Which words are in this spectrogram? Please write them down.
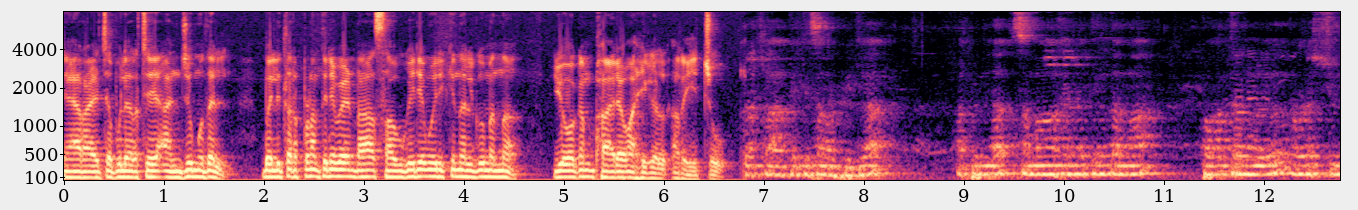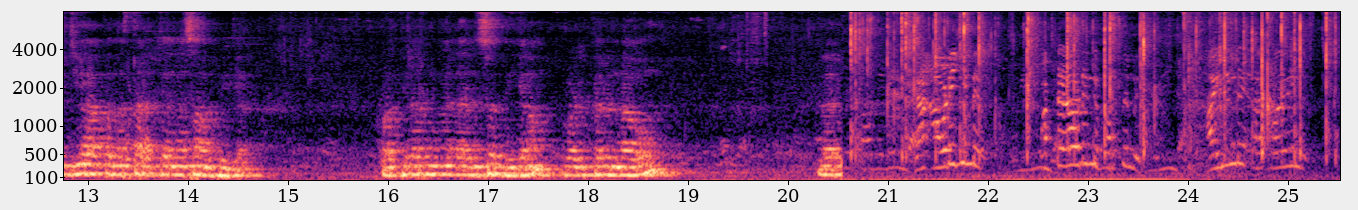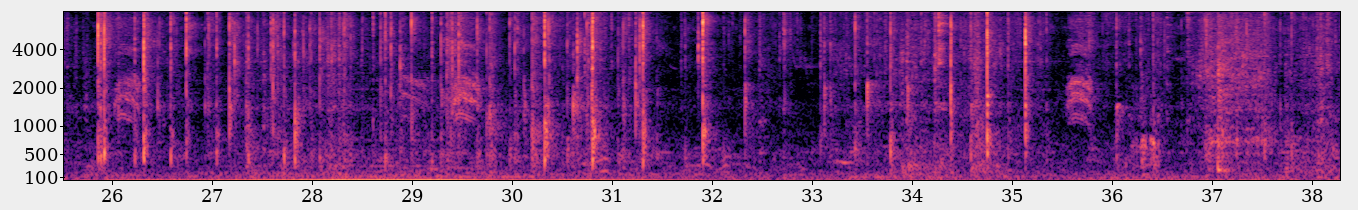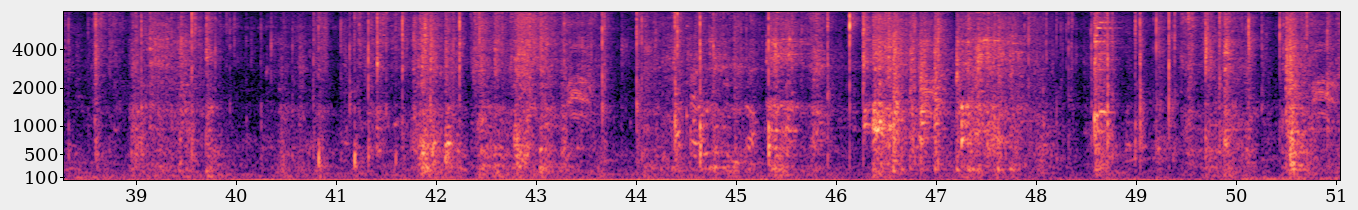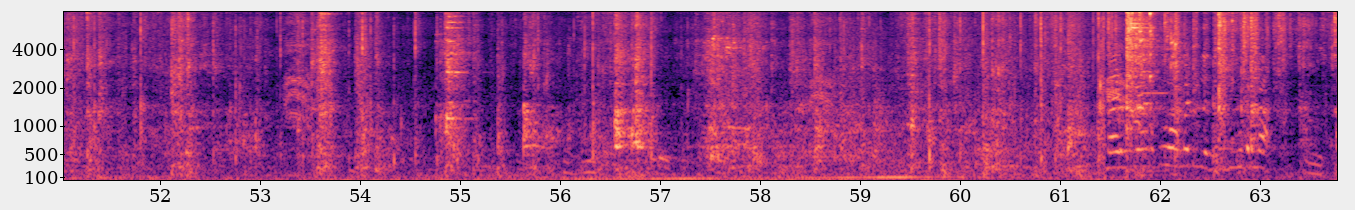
ഞായറാഴ്ച പുലർച്ചെ അഞ്ചു മുതൽ ബലിതർപ്പണത്തിന് വേണ്ട സൗകര്യമൊരുക്കി നൽകുമെന്ന് യോഗം ഭാരവാഹികൾ അറിയിച്ചു. സമാഹരണത്തിന് തന്ന പാത്രങ്ങൾ അവിടെ ശുചിയാക്കുന്ന സ്ഥലത്ത് തന്നെ സമർപ്പിക്കുക. കുളത്തിലിറങ്ങുമ്പോൾ എല്ലാവരും ശ്രദ്ധിക്കണം. വഴുക്കലുണ്ടാവും. അവിടേക്കുണ്ട് അവിടെ ഉണ്ട്.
